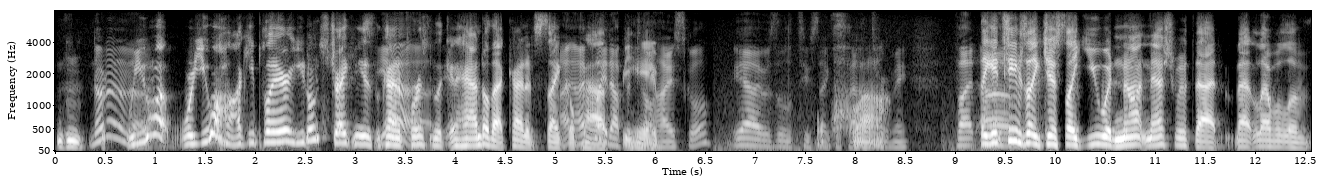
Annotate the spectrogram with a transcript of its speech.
hmm No, no, no, no. Were you a, were you a hockey player? You don't strike me as the kind of person that can yeah. handle that kind of I, psychopath I played up behavior. until high school. Yeah, it was a little too psychopath Wow. for me. But Like it um, seems like just like you would not mesh with that that level of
